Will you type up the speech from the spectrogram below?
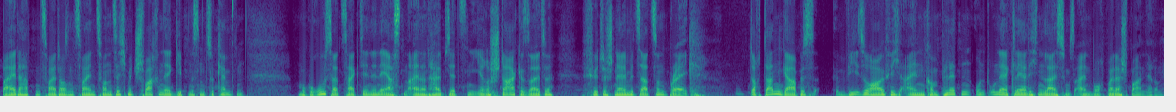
Beide hatten 2022 mit schwachen Ergebnissen zu kämpfen. Muguruza zeigte in den ersten eineinhalb Sätzen ihre starke Seite, führte schnell mit Satz und Break. Doch dann gab es, wie so häufig, einen kompletten und unerklärlichen Leistungseinbruch bei der Spanierin.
